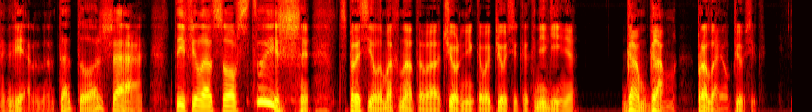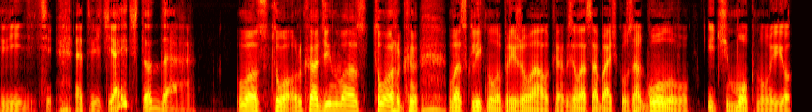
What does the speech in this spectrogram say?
верно, Татоша. Ты философствуешь? — спросила мохнатого черненького песика княгиня. Гам-гам! — пролаял песик. — Видите, отвечает, что да. — Восторг, один восторг! — воскликнула приживалка, взяла собачку за голову и чмокнула ее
